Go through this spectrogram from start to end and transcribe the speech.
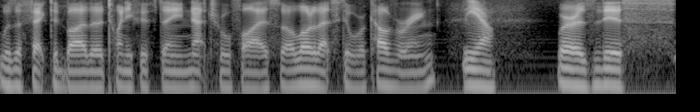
was affected by the 2015 natural fires, so a lot of that's still recovering. Yeah. Whereas this,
